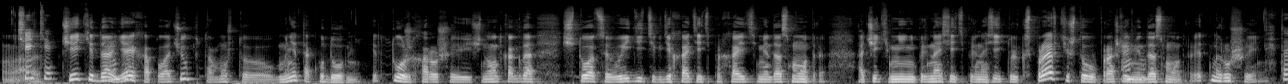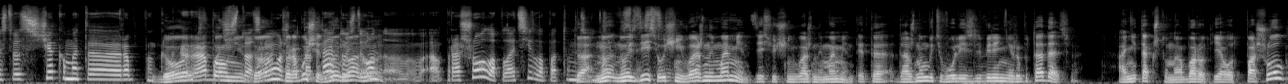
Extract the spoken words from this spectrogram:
а, чеки. Чеки, да, угу. я их оплачу, потому что мне так удобнее. Это тоже хорошая вещь. Но вот когда ситуация, вы идите где хотите, проходите медосмотры, а чеки мне не приносите, приносите только справки, что вы прошли угу. медосмотр, это нарушение. То есть вот с чеком это раб... да, рабочая вполне, ситуация. Да, Может, это рабочая, тогда, но, то есть но, он э, прошел, оплатил, а потом Да, но, но здесь очень важный момент. Здесь очень важный момент. Это должно быть волеизъявление работодателя а не так, что наоборот. Я вот пошел,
